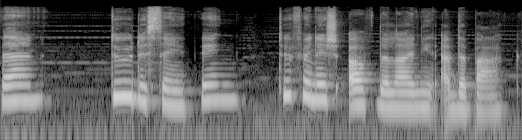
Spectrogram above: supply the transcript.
Then, do the same thing to finish off the lining at the back.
